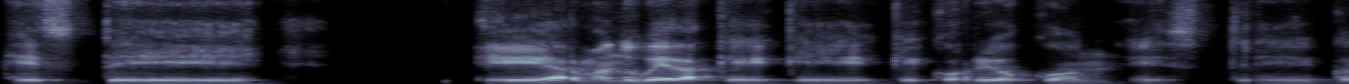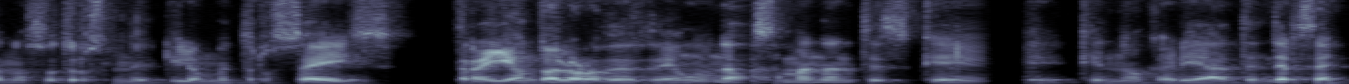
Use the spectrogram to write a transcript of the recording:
Este, eh, Armando Veda, que, que, corrió con, este, con nosotros en el kilómetro 6, traía un dolor desde una semana antes que, que no quería atenderse.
